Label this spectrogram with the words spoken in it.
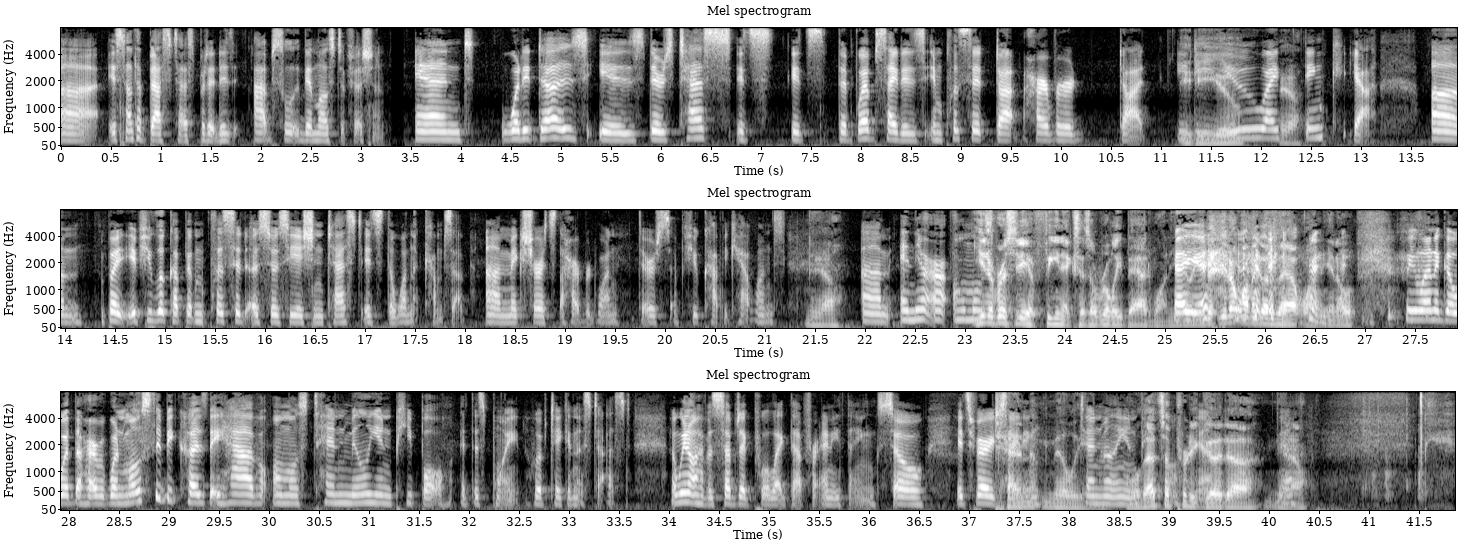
Uh, it's not the best test, but it is absolutely the most efficient. And what it does is there's tests. It's it's the website is implicit.harvard.edu. Edu, I yeah. think, yeah. Um, but if you look up implicit association test, it's the one that comes up. Um, make sure it's the Harvard one. There's a few copycat ones, Yeah. um, and there are almost University of Phoenix has a really bad one. You, Oh, yeah. you, don't, you don't want to go to that one. You know. we want to go with the Harvard one, mostly because they have almost 10 million people at this point who have taken this test. And we don't have a subject pool like that for anything. So it's very exciting. Ten million. 10 million. Well, that's a pretty yeah. good. Uh, you Yeah. know.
